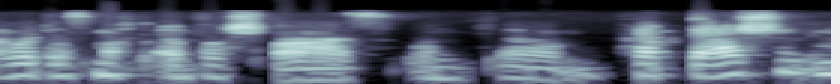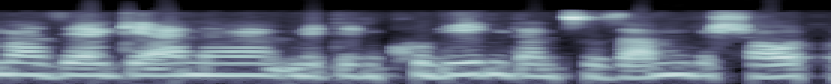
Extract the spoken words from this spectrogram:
aber das macht einfach Spaß und ähm, habe da schon immer sehr gerne mit den Kollegen dann zusammengeschaut,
